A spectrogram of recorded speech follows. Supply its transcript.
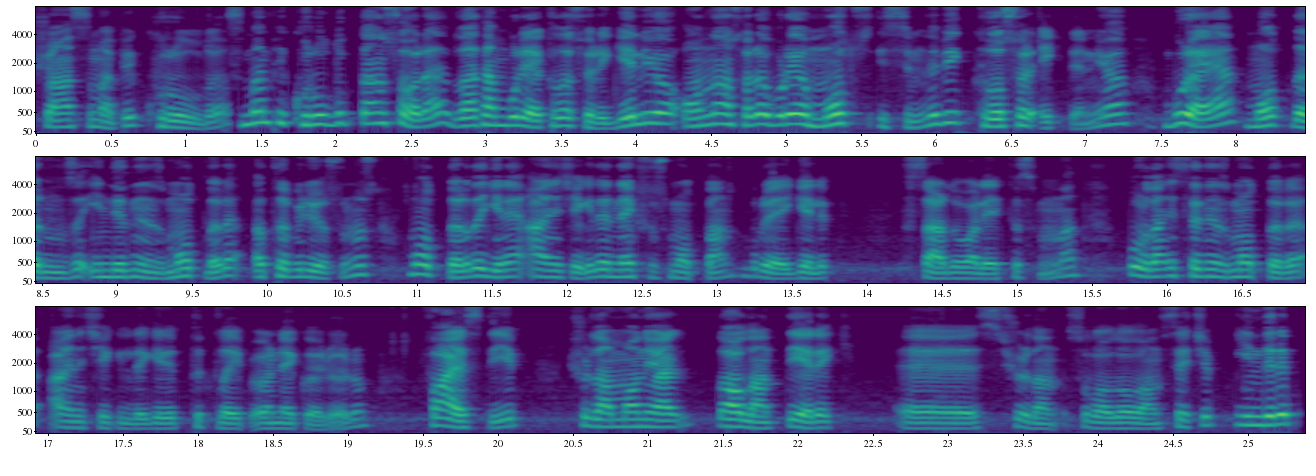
Şu an Smapi kuruldu. Smapi kurulduktan sonra zaten buraya klasörü geliyor. Ondan sonra buraya mods isimli bir klasör ekleniyor. Buraya modlarınızı indirdiğiniz modları atabiliyorsunuz. Modları da yine aynı şekilde Nexus moddan buraya gelip Stardew Valley kısmından buradan istediğiniz modları aynı şekilde gelip tıklayıp örnek veriyorum. Files deyip şuradan manuel download diyerek e, şuradan slow download seçip indirip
